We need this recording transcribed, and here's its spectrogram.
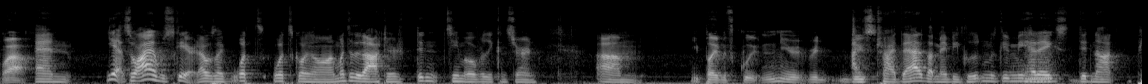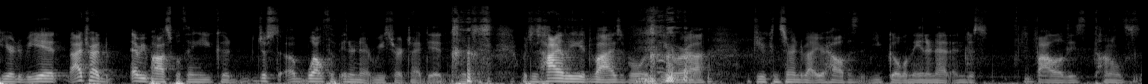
wow And yeah, so I was scared. I was like, what's, what's going on? Went to the doctor, didn't seem overly concerned. Um, you played with gluten you I reduced tried that. I Thought maybe gluten was giving me Mhm. headaches. Did not appear to be it. I tried every possible thing you could. Just a wealth of internet research I did, which is which is highly advisable if you're uh, if you're concerned about your health. Is that you go on the internet and just follow these tunnels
